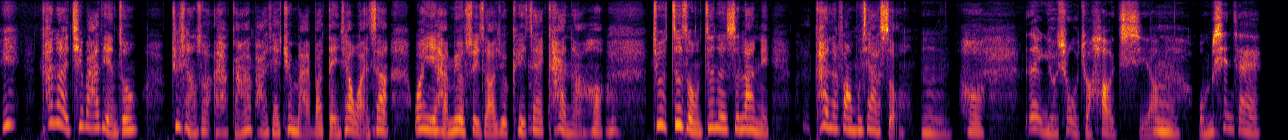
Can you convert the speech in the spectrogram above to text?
诶。看到七八点钟，就想说：“哎呀，赶快爬起来去买吧！等一下晚上，万一还没有睡着，就可以再看了哈。”就这种真的是让你看了放不下手。嗯，好。那有时候我就好奇啊，嗯、我们现在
